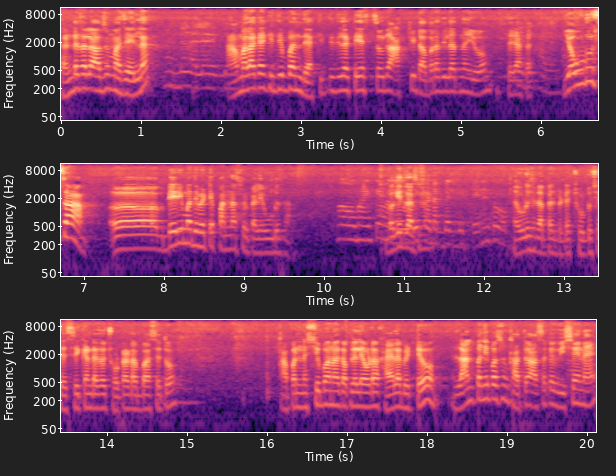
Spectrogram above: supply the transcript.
थंड झालं अजून मजा येईल ना आम्हाला काय किती पण द्या. किती तिला टेस्ट चवली अख्खी डबरा दिलात नाही हो. तरी आता एवढूसा डेअरीमध्ये भेटते पन्नास रुपयाला एवढूसा. हो बघितलास ना? एवढूशा डब्यात भेटते. छोटूशा श्रीखंडाचा छोटा डब्बा असते तो. आपण नशिबान आहोत आपल्याला एवढा खायला भेटते हो. लहानपणीपासून खातो असा काही विषय नाही.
